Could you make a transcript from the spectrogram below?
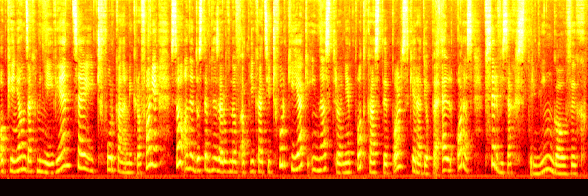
o pieniądzach mniej więcej, czwórka na mikrofonie. Są one dostępne zarówno w aplikacji czwórki, jak i na stronie podcasty polskieradio.pl oraz w serwisach streamingowych.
